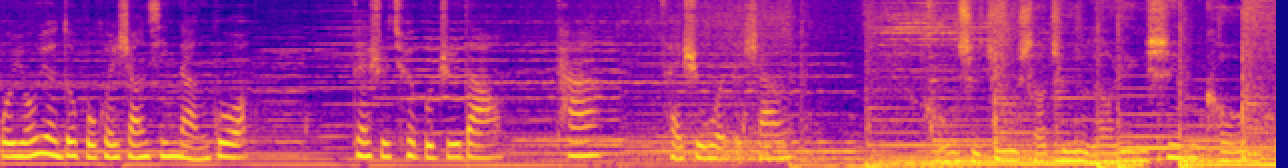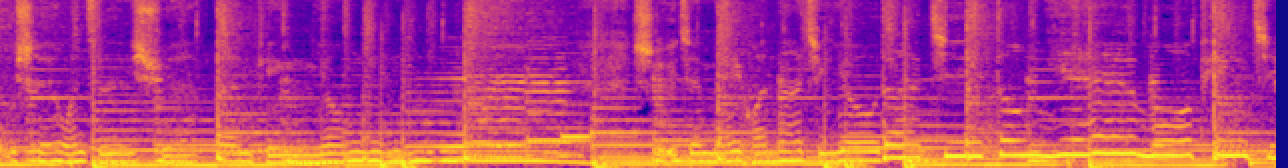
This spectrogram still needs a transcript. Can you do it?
我永远都不会伤心难过，但是却不知道，他才是我的伤。红是朱砂痣烙印心口，红是万字血般平庸。时间没换那仅有的悸动，也磨平激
